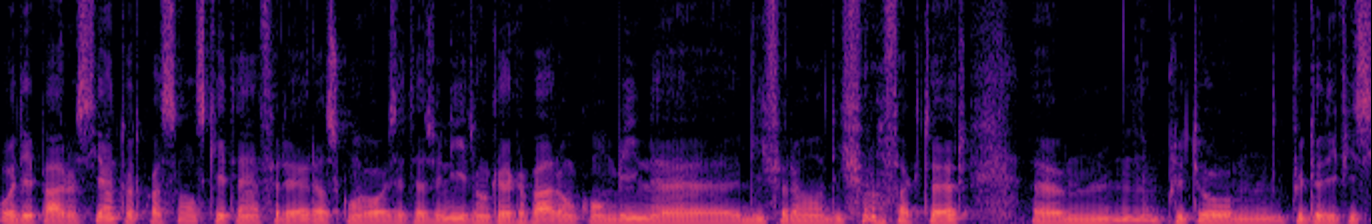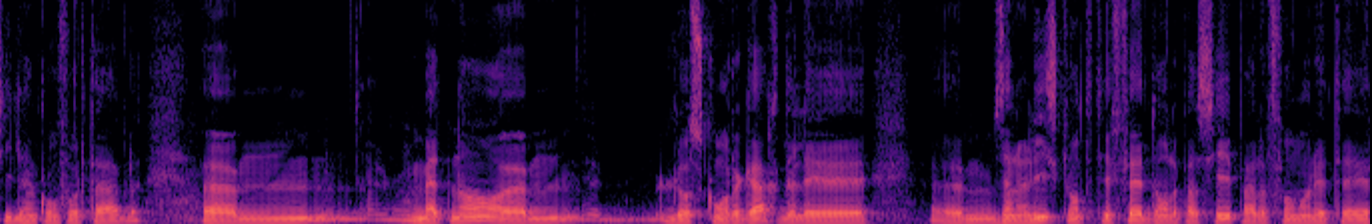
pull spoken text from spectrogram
au départ aussi un taux de croissance qui était inférieur à ce qu'on voit aux États-Unis. Donc quelque part, on combine différents, différents facteurs plutôt, plutôt difficiles, inconfortables. maintenant, lorsqu'on regarde les analyses qui ont été faites dans le passé par le Fonds monétaire,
